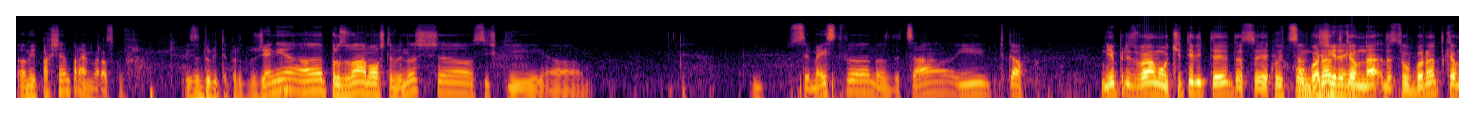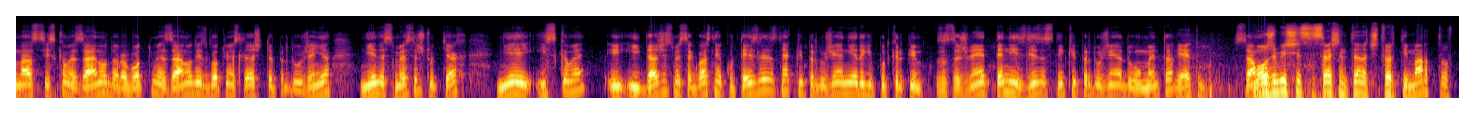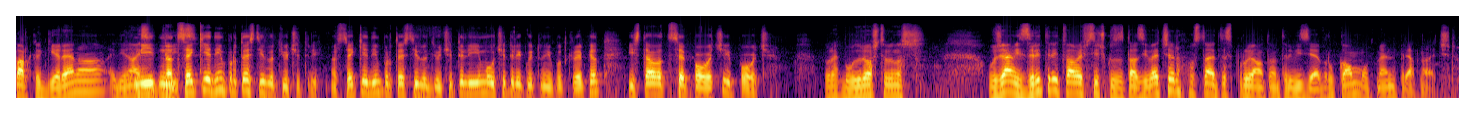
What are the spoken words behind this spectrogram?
Ами пак ще направим разговор и за другите предложения. А, призовавам още веднъж а, всички а, семейства на деца и така. Ние призоваваме учителите да се, обърнат към, да се обърнат към нас. Искаме заедно да работиме, заедно да изготвим следващите предложения. Ние не сме срещу тях. Ние искаме и, и даже сме съгласни, ако те излезат с някакви предложения, ние да ги подкрепим. За съжаление, те не излизат с никакви предложения до момента. И ето, Само може би ще се срещнете на 4 март в парка Герена, 11.30. Ми, на всеки един протест идват и учители. На всеки един протест идват и учители. Има учители, които ни подкрепят и стават все повече и повече. Добре, благодаря още веднъж. Уважаеми зрители, това беше всичко за тази вечер. Останете с програмата на телевизия Евроком. От мен приятна вечер.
